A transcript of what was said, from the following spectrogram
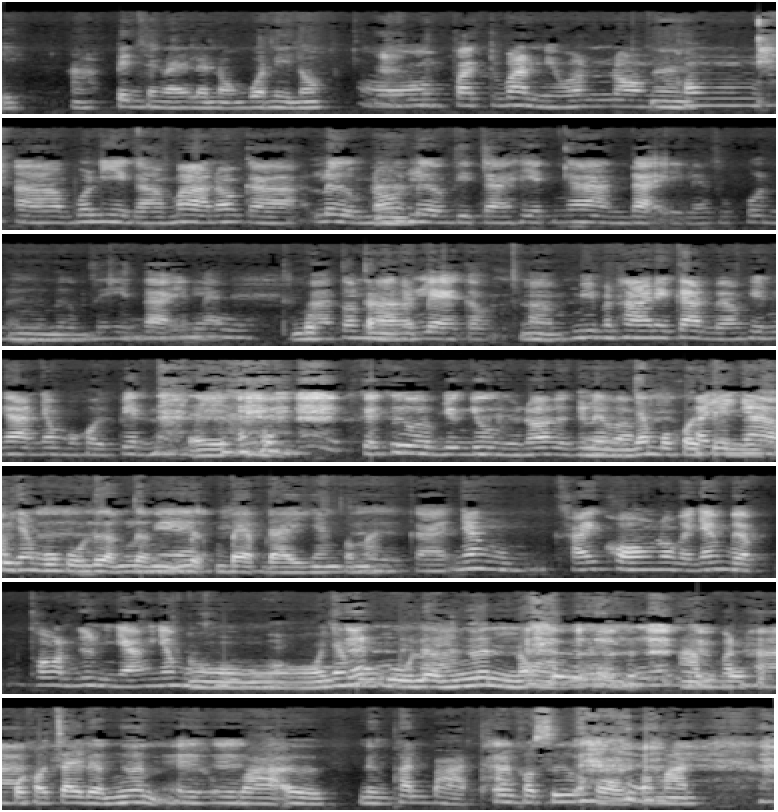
อะเป็นจังไรแหละน้องโบนี่เนาะอ๋อปัจจุบันนี่ว่าน้องอ่าของอ่าบนี่ก็มาเนาะก็เริ่มเนาะอ่าเริ่มที่จะเฮ็ดงานได้แล้วทุกคนเออมเริ่มจะเฮ็ดได้แล้วบอ่าตอนมาแรกๆกับอ่าอืมมีปัญหาในการแบบเฮ็ดงานยังบ่ค่อยเป็นเอ้ยก็คือแบบยุ่งๆอยู่เนาะก็เลยว่ายังบ่ค่อยเป็นพยายามคือยังบ่ฮู้เรื่องเรื่องแม่เรื่องแบบใดยังประมาณเออก็ยังขายของเนาะก็ยังแบบ ทอนเงินยังยังบ่อ๋อฮู้ยังบ่ฮู้เรื่องเงินเนาะเออเงินอ่าคือปับ่ญหาบ่เข้าใจเรื่องเงินเออเออว่าเออหนึ่งพันบาทถ้าเออเขาซื้อของประมาณ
